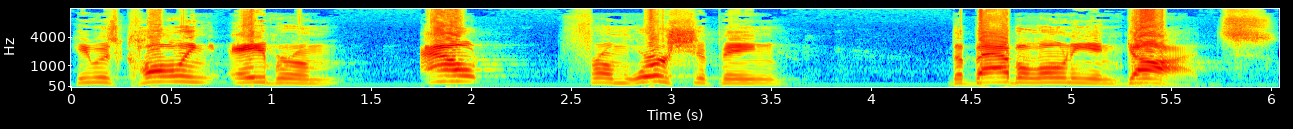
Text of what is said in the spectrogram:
He was calling Abram out from worshiping the Babylonian gods.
